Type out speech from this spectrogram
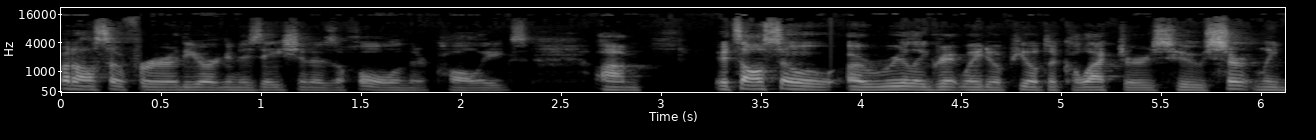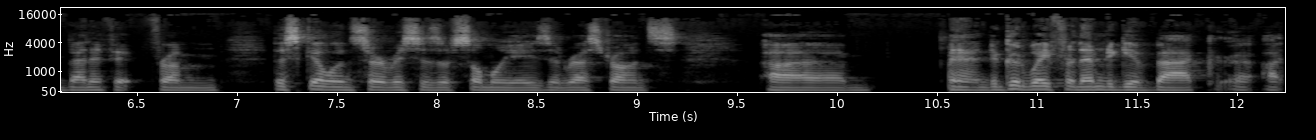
but also for the organization as a whole and their colleagues. Um, it's also a really great way to appeal to collectors who certainly benefit from the skill and services of sommeliers and restaurants. Um, and a good way for them to give back uh,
